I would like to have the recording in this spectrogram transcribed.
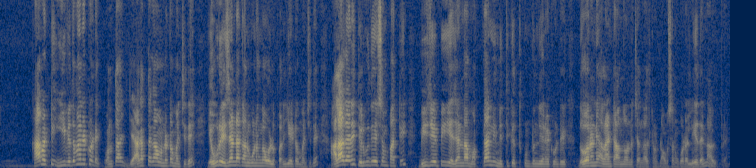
కాబట్టి ఈ విధమైనటువంటి కొంత జాగ్రత్తగా ఉండటం మంచిదే. ఎవరు ఎజెండాకు అనుగుణంగా వాళ్ళు పనిచేయటం మంచిదే. అలాగని తెలుగుదేశం పార్టీ బీజేపీ ఎజెండా మొత్తాన్ని నెత్తికెత్తుకుంటుంది అనేటువంటి ధోరణి అలాంటి ఆందోళన చెందాల్సినటువంటి అవసరం కూడా లేదని నా అభిప్రాయం.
